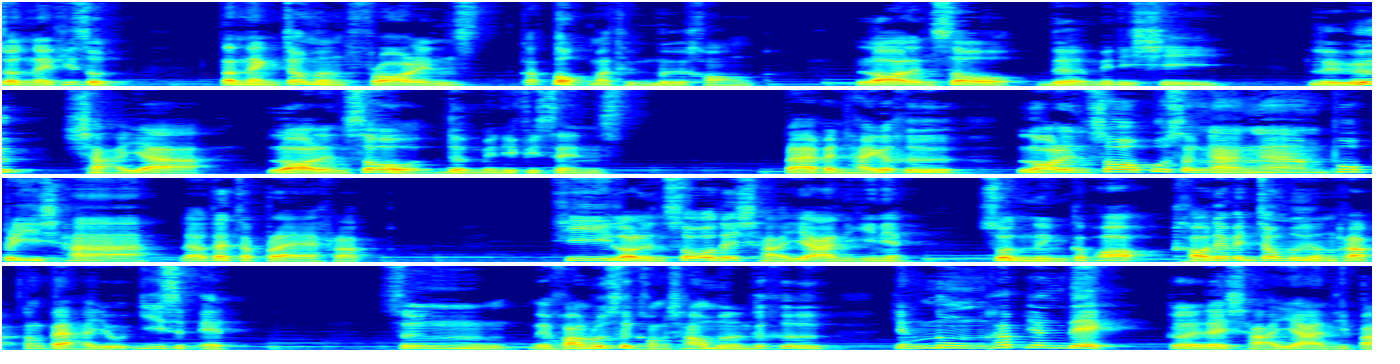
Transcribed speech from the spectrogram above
จนในที่สุดตำแหน่งเจ้าเมืองฟลอเรนซ์ก็ตกมาถึงมือของลอเรนโซเดอเมดิชีหรือฉายาลอเรนโซ the Magnificent แปลเป็นไทยก็คือลอเรนโซผู้สง่างาม ผู้ปรีชาแล้วแต่จะแปลครับ ที่ลอเรนโซได้ฉายานี้เนี่ย ส่วนหนึ่งก็เพราะเขาได้เป็นเจ้าเมืองครับ ตั้งแต่อายุ 21 ซึ่งในความรู้สึกของชาวเมืองก็คือ ยังหนุ่มครับยังเด็กก็เลยได้ฉายานี้ไป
